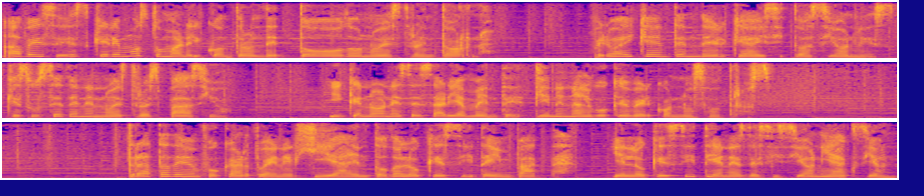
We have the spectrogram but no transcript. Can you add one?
A veces queremos tomar el control de todo nuestro entorno pero hay que entender que hay situaciones que suceden en nuestro espacio y que no necesariamente tienen algo que ver con nosotros. Trata de enfocar tu energía en todo lo que sí te impacta y en lo que sí tienes decisión y acción.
